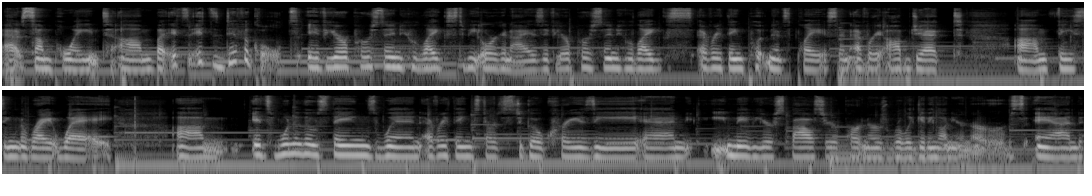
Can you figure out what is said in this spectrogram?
at some point, um, but it's it's difficult if you're a person who likes to be organized. If you're a person who likes everything put in its place and every object um, facing the right way. Um, it's one of those things when everything starts to go crazy and maybe your spouse or your partner is really getting on your nerves and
